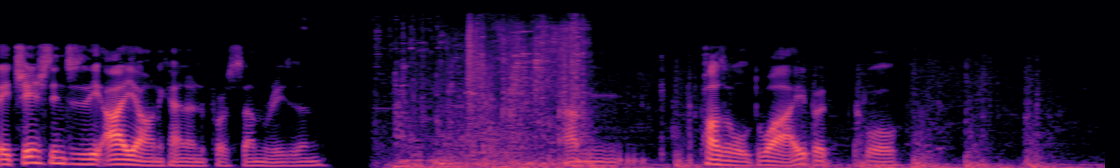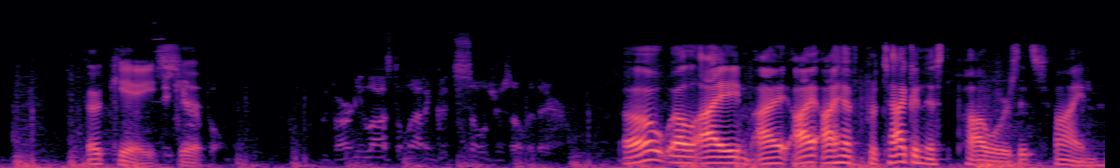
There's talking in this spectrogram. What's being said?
They changed into the ion cannon for some reason. I'm puzzled why, but cool. Okay, Be so... careful. We've already lost a lot of good soldiers over there. Oh, well, I, I, I, I have protagonist powers, it's fine.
